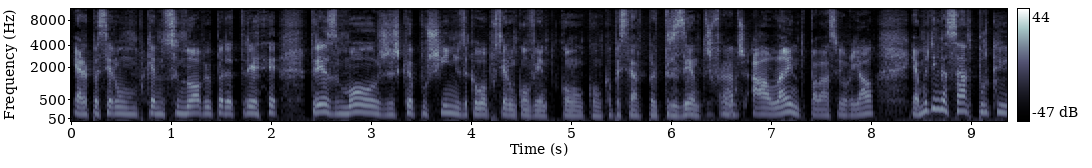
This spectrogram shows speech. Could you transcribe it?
era para ser um pequeno cenóbio para 13 monges capuchinhos, acabou por ser um convento com, com capacidade para 300 frades, além de Palácio Real. É muito engraçado porque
